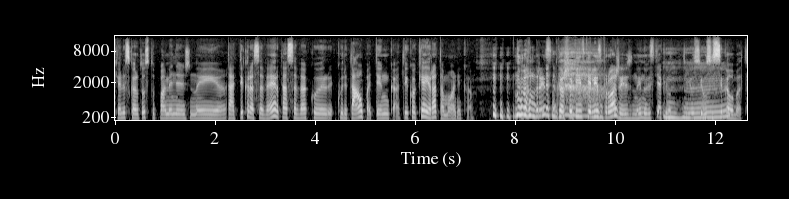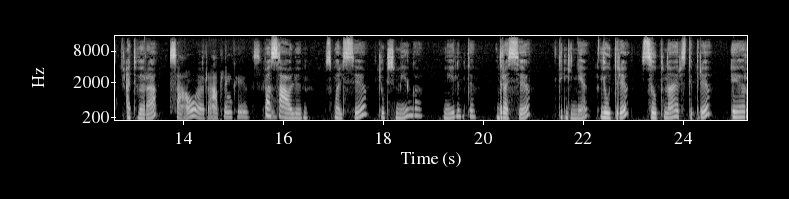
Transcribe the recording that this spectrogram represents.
kelis kartus tu pameni, žinai, tą tikrą save ir tą save, kur, kuri tau patinka. Tai kokia yra ta Monika? nu, bendrai su kažkokiais keliais bruožais, žinai, nu vis tiek jūs, jūs jau susikalbat. Atvira. Savo ar aplinkai. Viską. Pasauliui. Smalsi, džiaugsminga, mylinti, drasi, tinginė, jautri, silpna ir stipri ir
